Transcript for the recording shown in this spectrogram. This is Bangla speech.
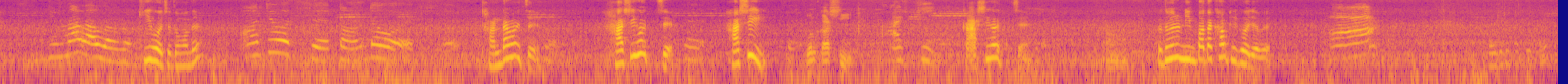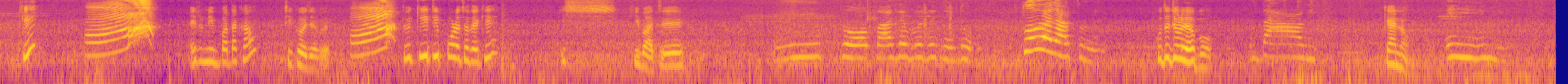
কি হয়েছে তোমাদের? ঠান্ডা হয়েছে? হাসি হচ্ছে? হাসি? কাশি। কাশি হচ্ছে? তো তুমি একটু নিম পাতা খাও ঠিক হয়ে যাবে। কি? একটু নিম পাতা খাও ঠিক হয়ে যাবে। তুমি কি টিপ পড়েছো দেখি? ইস। কি বাজে? কোথায় চলে যাব? কেন?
